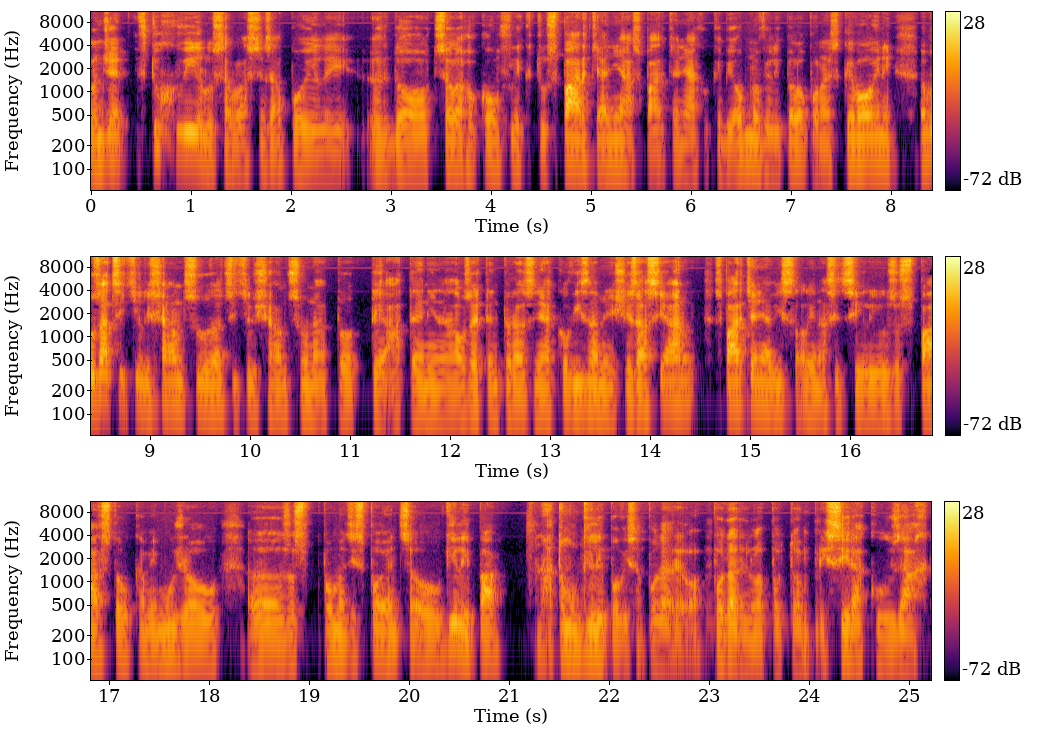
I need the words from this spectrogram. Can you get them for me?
lenže v tú chvíľu sa vlastne zapojili e, do celého konfliktu Spárťania a Spárťania ako keby obnovili Peloponéske vojny, lebo zacítili šancu, zacítili šancu na to tie Atény naozaj tento raz nejako významnejšie zasiahnuť. Spárťania vyslali na Sicíliu so pár stovkami mužov, e, zo pomedzi spojencov Gilipa, No a tomu Gilipovi sa podarilo, podarilo potom pri Syrakúzach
